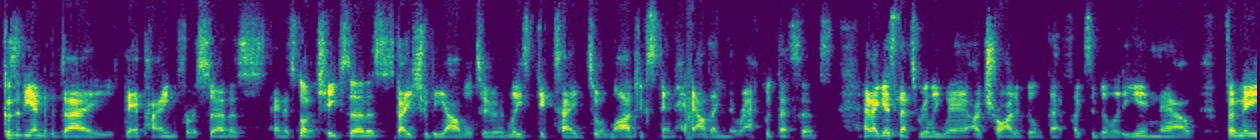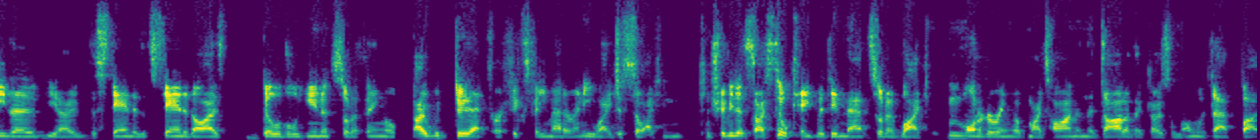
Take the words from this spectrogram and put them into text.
Because at the end of the day, they're paying for a service and it's not a cheap service. They should be able to at least dictate to a large extent how they interact with that service. And I guess that's really where I try to build that flexibility in. Now, for me, the, you know, the standard standardized billable unit sort of thing, or I would do that for a fixed fee matter anyway, just so I can contribute it. So I still keep within that sort of like monitoring of my time and the data that goes along with that. But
